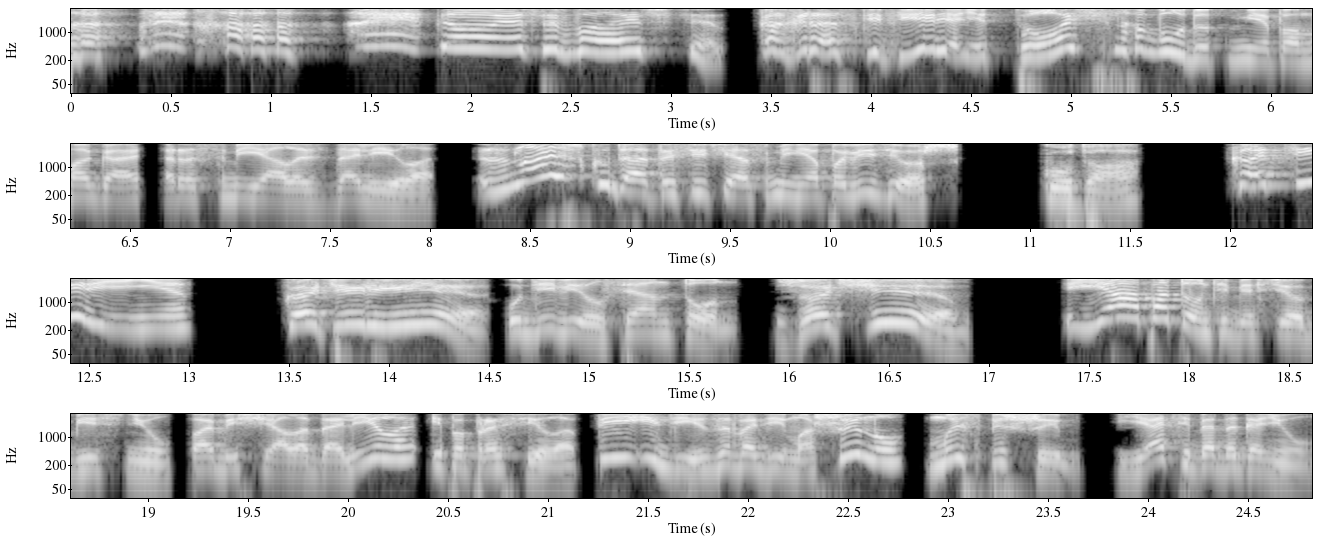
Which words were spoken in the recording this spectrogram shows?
Какой ошибаешься? Как раз теперь они точно будут мне помогать, рассмеялась Далила. Знаешь, куда ты сейчас меня повезешь? Куда? Катерине. Катерине? Удивился Антон. Зачем? «Я потом тебе все объясню», – пообещала Далила и попросила. «Ты иди, заводи машину, мы спешим, я тебя догоню».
